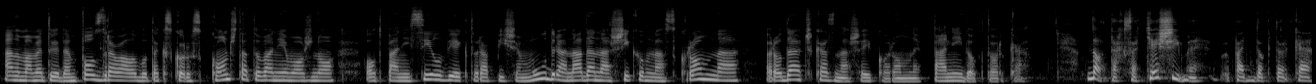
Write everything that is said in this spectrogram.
Áno, máme tu jeden pozdrav, alebo tak skoro skonštatovanie možno od pani Silvie, ktorá píše múdra, nadaná, šikovná, skromná, rodáčka z našej koromne. Pani doktorka. No, tak sa tešíme, pani doktorka.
